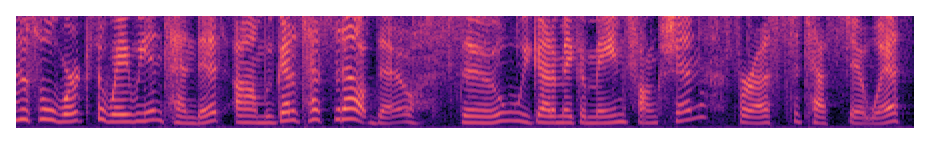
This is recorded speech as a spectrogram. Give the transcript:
this will work the way we intend it. Um, we've got to test it out though. So we got to make a main function for us to test it with.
